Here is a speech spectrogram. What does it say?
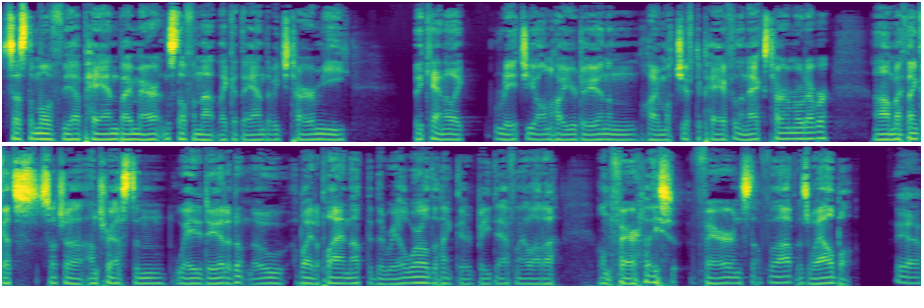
system of yeah paying by merit and stuff, and that like at the end of each term, you they kind of like rate you on how you're doing and how much you have to pay for the next term or whatever. Um, I think that's such a interesting way to do it. I don't know about applying that to the real world. I think there'd be definitely a lot of unfairly fair and stuff like that as well. But Yeah,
